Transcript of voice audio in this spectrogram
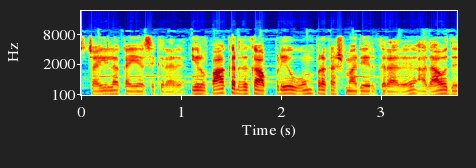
ஸ்டைலா கையாசிக்கிறாரு. இவர் பாக்குறதுக்கு பார்க்கறதுக்கு அப்படியே ஓம் பிரகாஷ் மாதிரி இருக்கிறாரு. அதாவது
